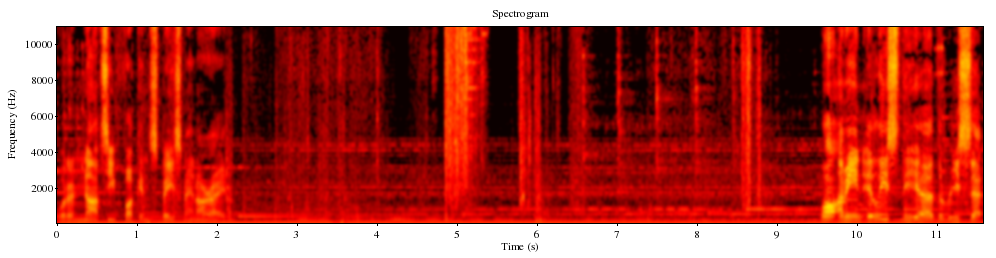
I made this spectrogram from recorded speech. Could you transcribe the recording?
What a Nazi fucking spaceman. Alright. Well, I mean, at least the uh, the reset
